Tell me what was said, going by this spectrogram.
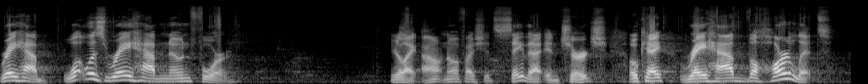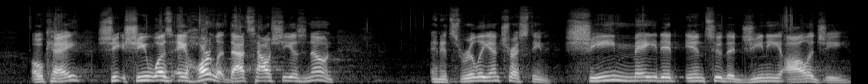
Rahab. What was Rahab known for? You're like, I don't know if I should say that in church. Okay, Rahab the harlot. Okay? She, she was a harlot. That's how she is known. And it's really interesting. She made it into the genealogy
